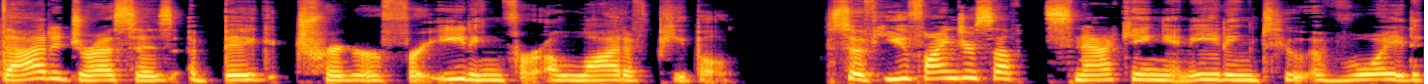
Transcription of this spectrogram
that addresses a big trigger for eating for a lot of people. So if you find yourself snacking and eating to avoid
